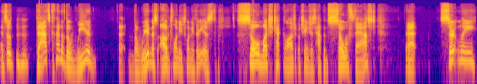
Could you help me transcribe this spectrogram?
And so mm-hmm. that's kind of the weird the, the weirdness of 2023 is so much technological change has happened so fast that certainly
